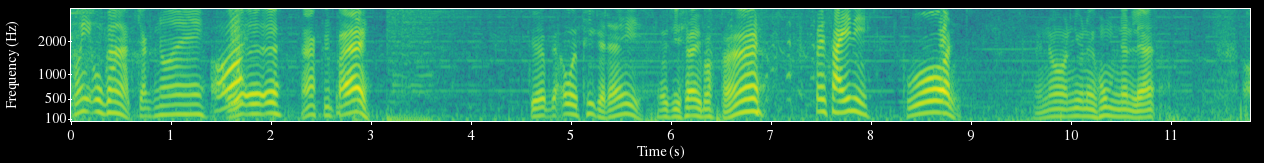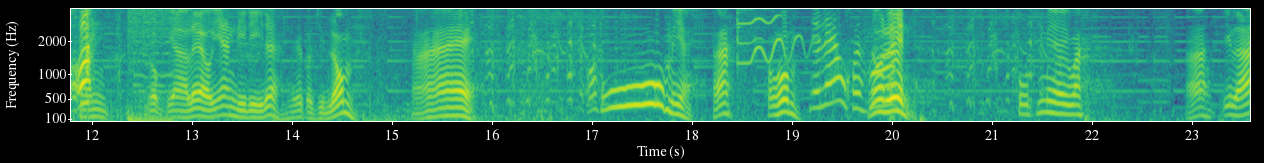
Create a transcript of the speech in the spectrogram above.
ซอยโอกาสจักหน่อยเออเออเออฮะขึ้นไป เกือบก็เอาไว้พี่ก็ได้เราสิใส่บ่ไปไปไสนี่พูนไปนอนอยู่ในหุ่มนั่นแหละโอ๊ยมันลกยาแล้วย่างดีๆเด้อเดี๋ยวก็สิล้มไปโอ้เมียฮะ เข้าหุ่มเดี๋ยวแล้วข่อยนฮ้ออนนเล่นพูดเมียวะฮะอีหล่ะ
